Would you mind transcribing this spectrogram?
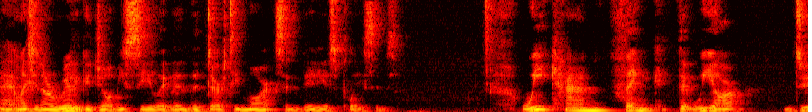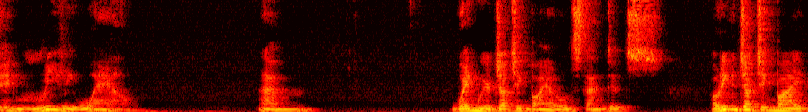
uh, unless you've done a really good job, you see like the, the dirty marks in various places. We can think that we are doing really well um, when we're judging by our own standards, or even judging by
